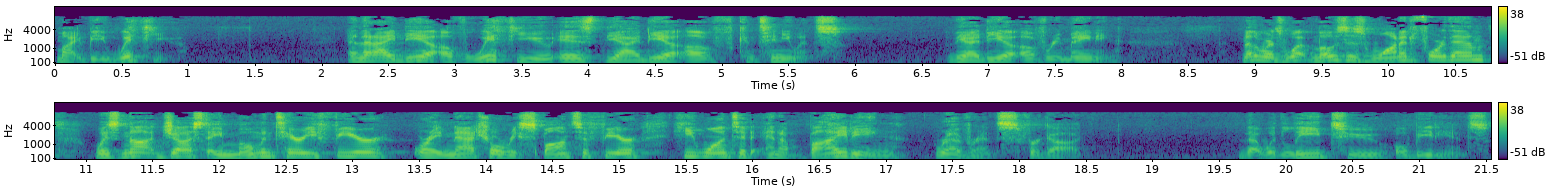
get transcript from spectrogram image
might be with you. And that idea of with you is the idea of continuance, the idea of remaining. In other words, what Moses wanted for them was not just a momentary fear or a natural response of fear. He wanted an abiding reverence for God that would lead to obedience.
